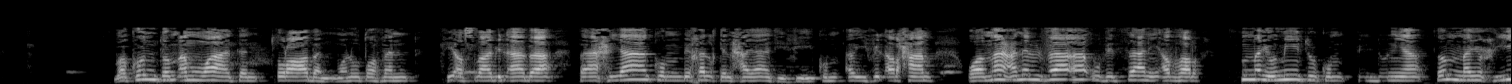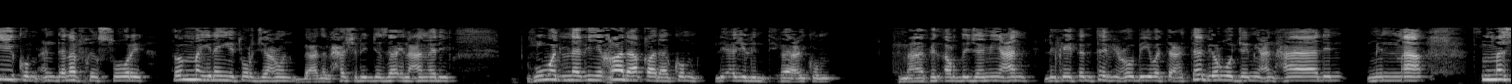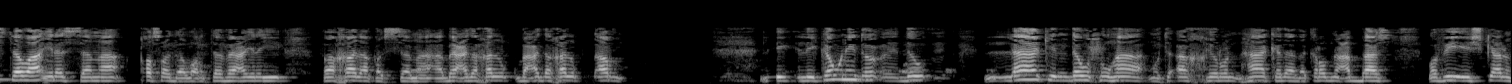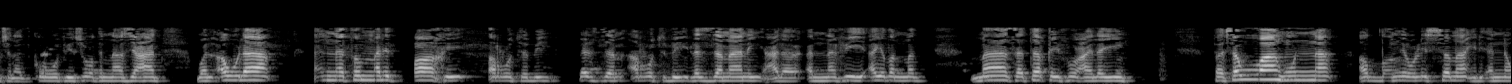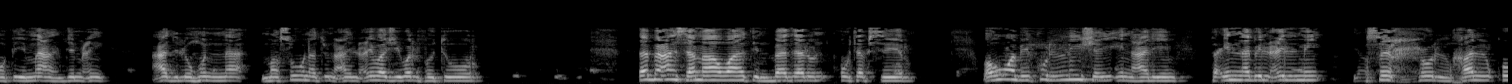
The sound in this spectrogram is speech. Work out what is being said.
وكنتم أمواتا ترابا ونطفا في أصلاب الآباء فأحياكم بخلق الحياة فيكم أي في الأرحام. ومعنى الفاء في الثاني أظهر ثم يميتكم في الدنيا ثم يحييكم عند نفخ الصور ثم إليه ترجعون بعد الحشر الجزاء العملي. هو الذي خلق لكم لأجل انتفاعكم. ما في الأرض جميعا لكي تنتفعوا به وتعتبروا جميعا حال من ما ثم استوى إلى السماء قصد وارتفع إليه فخلق السماء بعد خلق بعد خلق الأرض. لكون دو دو لكن دحوها متأخر. هكذا ذكر ابن عباس وفي إشكال سنذكره في سورة النازعات. والأولى أن ثم للتراخي الرتبي الرتبي لا الزماني على أن فيه أيضا ما ستقف عليه. فسواهن الضمير للسماء لأنه في معنى الجمع عدلهن مصونة عن العوج والفطور. سبع سماوات بدل أو تفسير. وهو بكل شيء عليم. فإن بالعلم يصح الخلق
